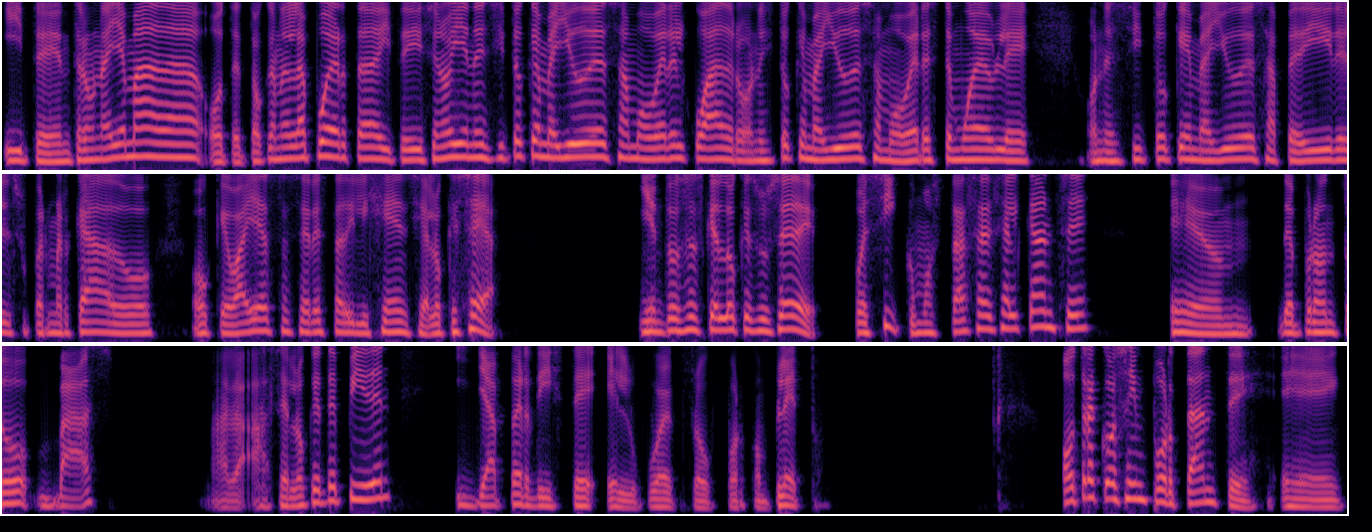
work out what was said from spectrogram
y te entra una llamada o te tocan a la puerta y te dicen, oye, necesito que me ayudes a mover el cuadro, necesito que me ayudes a mover este mueble, o necesito que me ayudes a pedir el supermercado, o que vayas a hacer esta diligencia, lo que sea. Y entonces, ¿qué es lo que sucede? Pues sí, como estás a ese alcance, Em, de pronto vas a hacer lo que te piden y ya perdiste el workflow por completo. Otra cosa importante eh,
